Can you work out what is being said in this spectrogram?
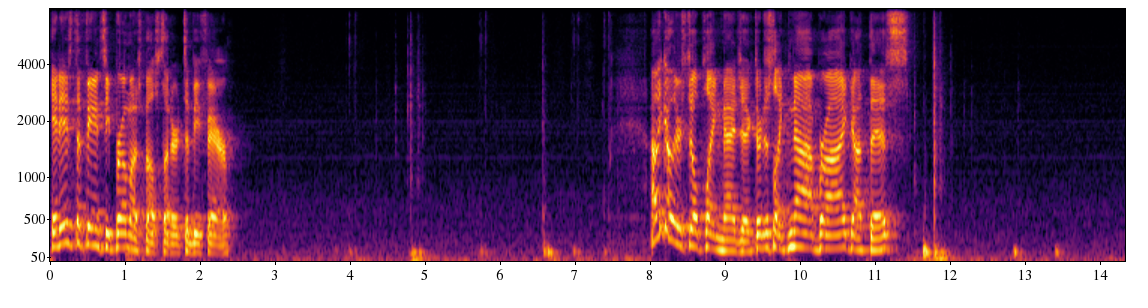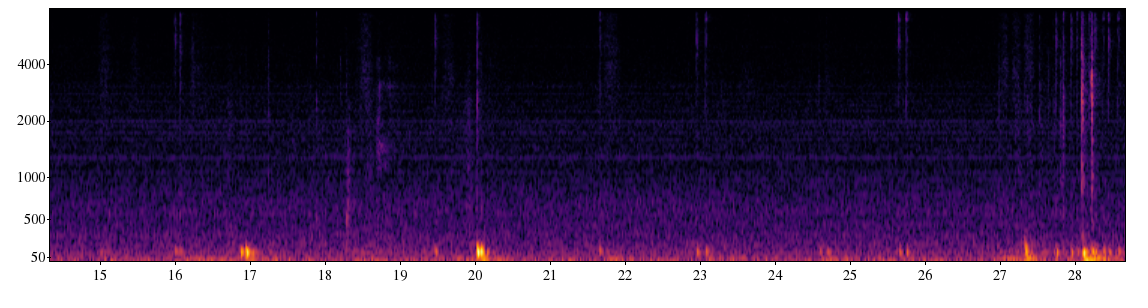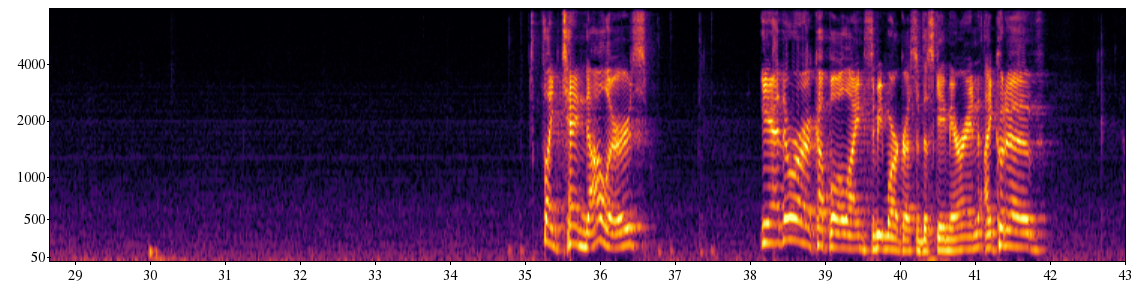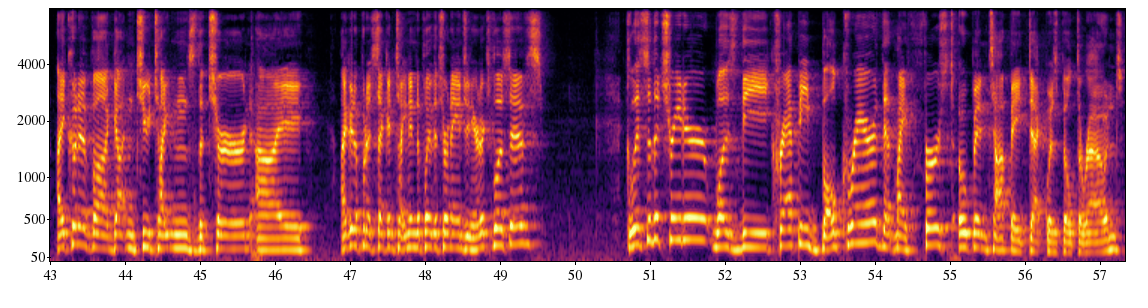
It is the fancy promo Spellstutter, to be fair. I like how they're still playing Magic. They're just like, nah, brah, I got this. It's like $10. Yeah, there were a couple of lines to be more aggressive this game, Aaron. I could have... I could have uh, gotten two Titans the turn I... I could have put a second Titan into play the turn I engineered explosives. Glissa the Traitor was the crappy bulk rare that my first open top 8 deck was built around.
